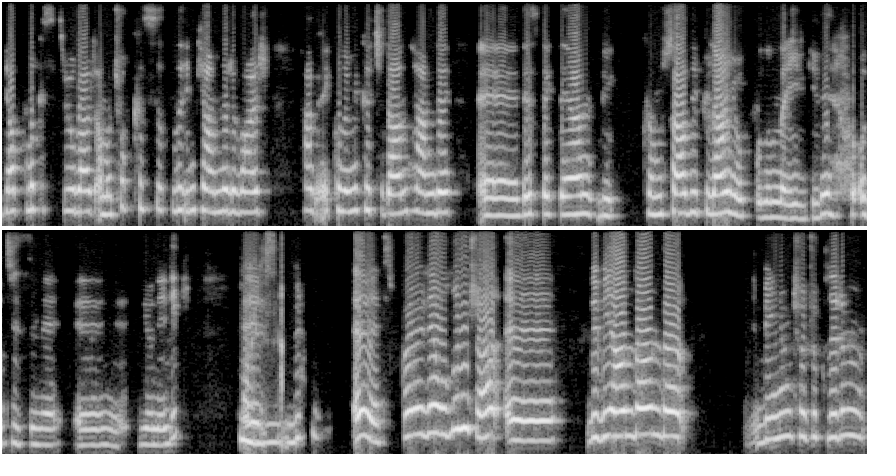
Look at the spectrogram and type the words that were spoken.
yapmak istiyorlar ama çok kısıtlı imkanları var. Hem ekonomik açıdan hem de e, destekleyen bir kamusal bir plan yok bununla ilgili otizme e, yönelik. E, evet böyle olunca e, ve bir yandan da benim çocuklarım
